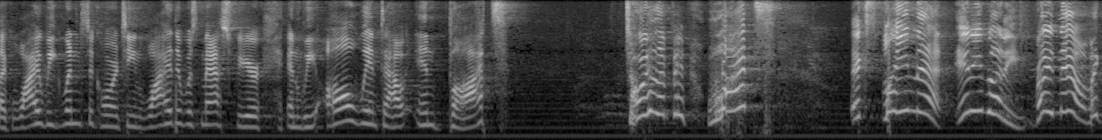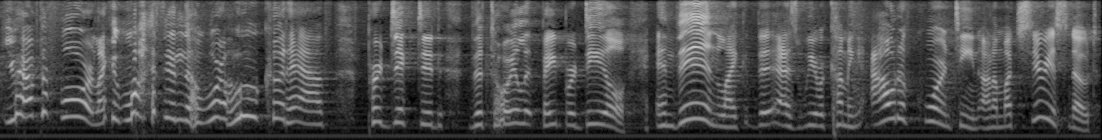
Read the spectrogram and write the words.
like why we went into quarantine, why there was mass fear, and we all went out and bought toilet paper. What? Explain that. Anybody, right now, like you have the floor. Like, what in the world? Who could have predicted the toilet paper deal? And then, like, the, as we were coming out of quarantine on a much serious note,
